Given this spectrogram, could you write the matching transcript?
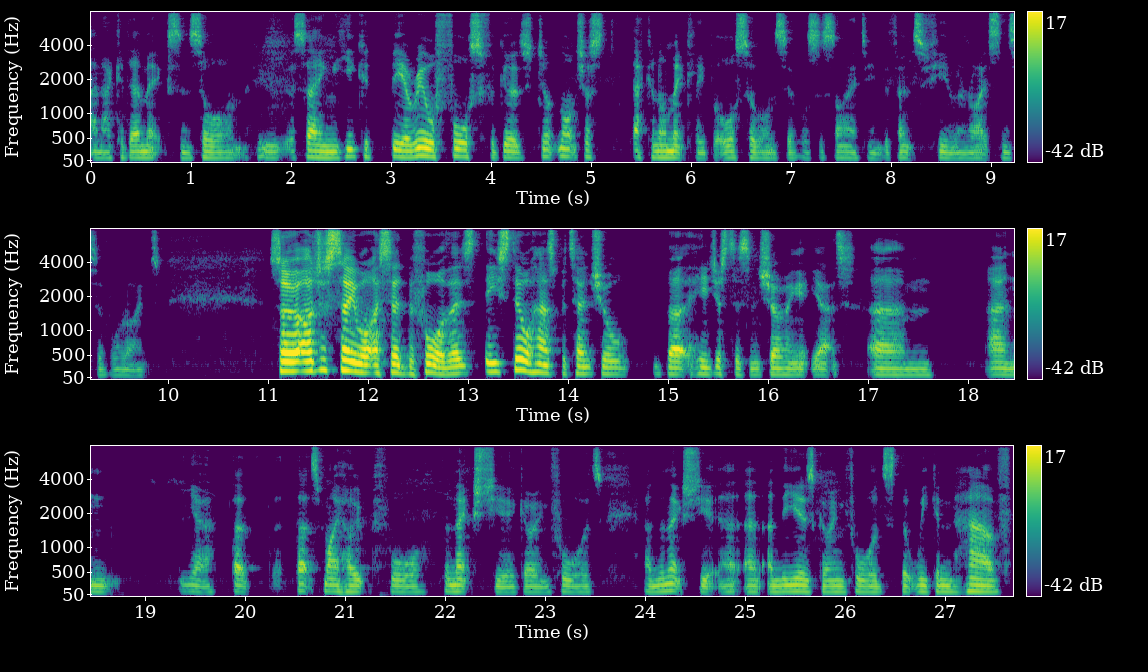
and academics and so on, who are saying he could be a real force for good, not just economically, but also on civil society and defense of human rights and civil rights. So I'll just say what I said before. There's he still has potential, but he just isn't showing it yet. Um, and yeah, that that's my hope for the next year going forwards, and the next year uh, and the years going forwards that we can have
